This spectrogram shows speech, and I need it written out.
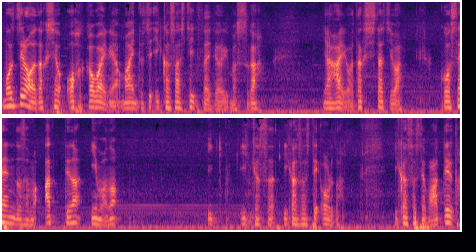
もちろん私はお墓参りは毎年行かさせていただいておりますが、やはり私たちはご先祖様あっての今のい生かさ、生かさせておると。生かさせてもらっていると。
